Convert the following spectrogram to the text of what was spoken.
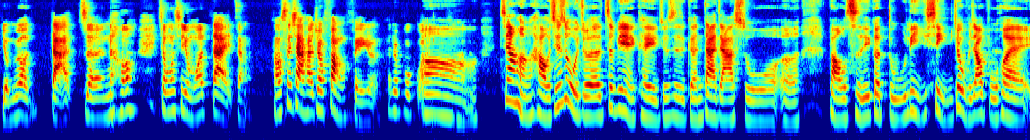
有没有打针，然后东西有没有带这样。然后剩下他就放飞了，他就不管。嗯，这样很好。其实我觉得这边也可以，就是跟大家说，呃，保持一个独立性，就比较不会，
